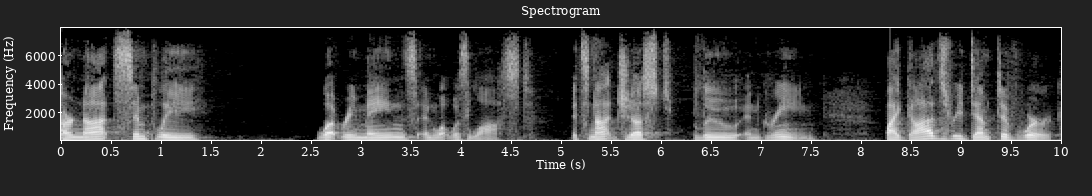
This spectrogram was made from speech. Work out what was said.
are not simply what remains and what was lost. It's not just blue and green. By God's redemptive work,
